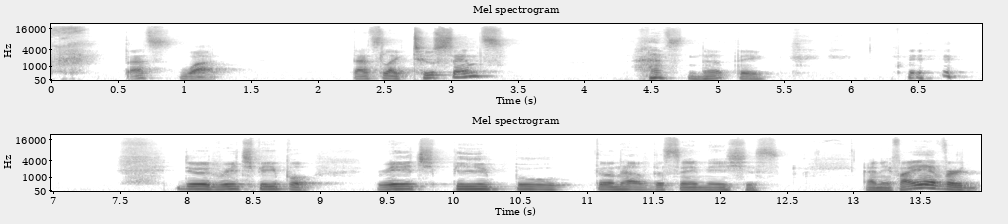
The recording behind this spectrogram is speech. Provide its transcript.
That's what? That's like 2 cents? That's nothing. Dude, rich people, rich people don't have the same issues. And if I ever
